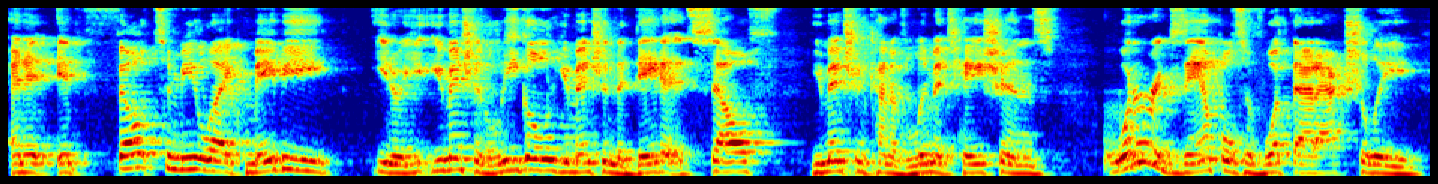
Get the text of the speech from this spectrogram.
and it it felt to me like maybe you know you, you mentioned legal, you mentioned the data itself, you mentioned kind of limitations what are examples of what that actually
